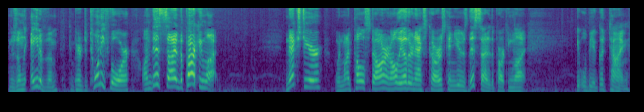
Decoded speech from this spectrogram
And there's only eight of them compared to 24 on this side of the parking lot. Next year, when my Polestar and all the other NACS cars can use this side of the parking lot, it will be a good time.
